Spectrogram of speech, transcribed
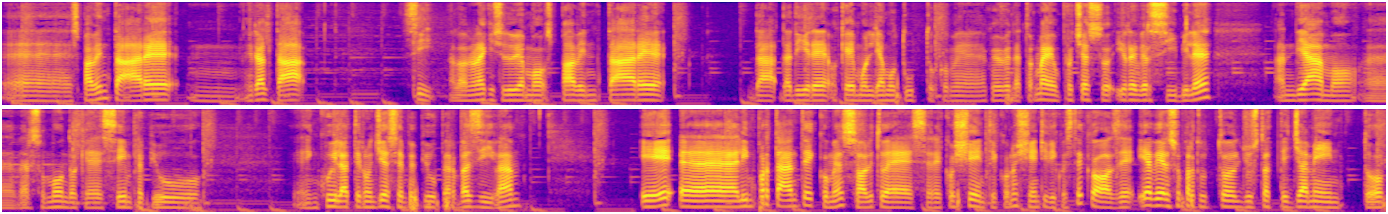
eh, spaventare, mm, in realtà sì, allora non è che ci dobbiamo spaventare da, da dire ok molliamo tutto come, come abbiamo detto, ormai è un processo irreversibile, andiamo eh, verso un mondo che è sempre più eh, in cui la tecnologia è sempre più pervasiva e eh, l'importante come al solito è essere coscienti e conoscenti di queste cose e avere soprattutto il giusto atteggiamento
